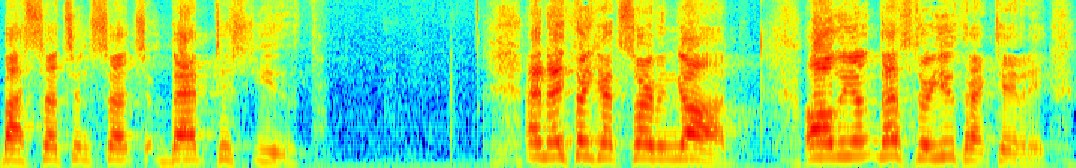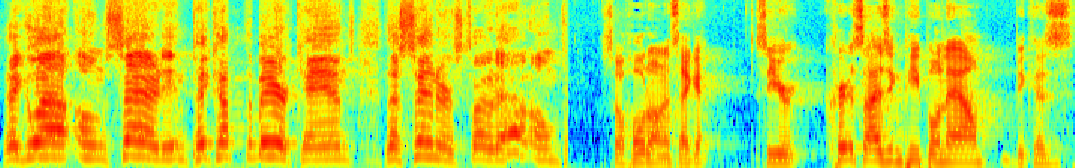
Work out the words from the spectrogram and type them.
by such and such Baptist youth. And they think that's serving God. All the young, that's their youth activity. They go out on Saturday and pick up the beer cans the sinners thrown out on So hold on a second. So you're criticizing people now because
